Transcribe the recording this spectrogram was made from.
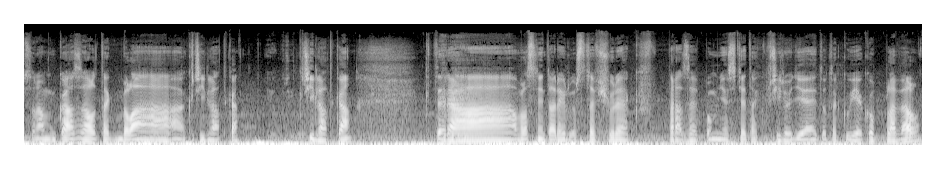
co nám ukázal, tak byla křídlatka, křídlatka která vlastně tady roste všude, jak v Praze po městě, tak v přírodě je to takový jako plevel,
